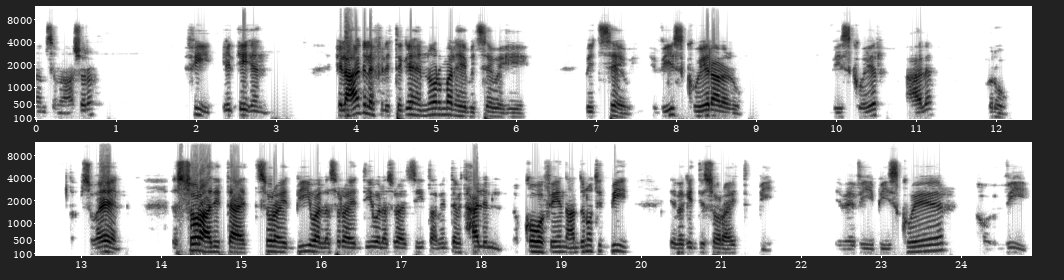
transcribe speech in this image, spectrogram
خمسة من عشرة. في ال AN العجلة في الاتجاه ال normal هي بتساوي إيه؟ بتساوي v square على rho v square على rho طب سؤال. السرعة دي بتاعت سرعة B ولا سرعة D ولا سرعة C طب أنت بتحلل القوة فين؟ عند نقطة B يبقى جدي سرعة B يبقى vB square أو في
